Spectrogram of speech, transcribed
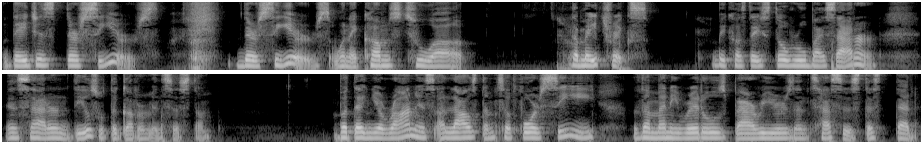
they just they're seers. They're seers when it comes to uh the matrix because they still rule by Saturn and Saturn deals with the government system. But then Uranus allows them to foresee the many riddles, barriers, and tests that, that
